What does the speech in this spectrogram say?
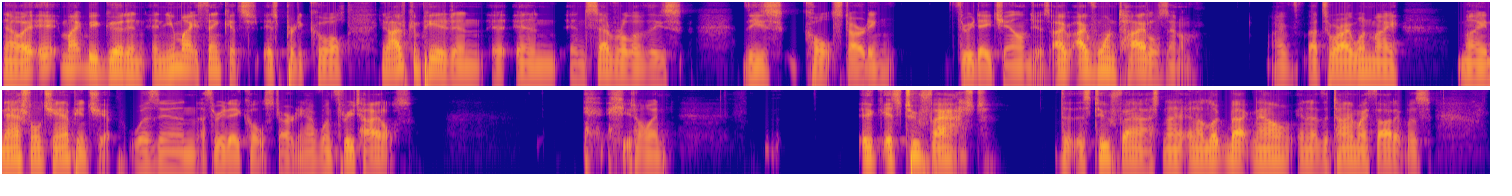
Now it, it might be good, and, and you might think it's it's pretty cool. You know, I've competed in in in several of these these colt starting three day challenges. I've I've won titles in them I've that's where I won my my national championship was in a three day colt starting. I've won three titles. you know, and it, it's too fast. It's too fast. And I and I look back now, and at the time I thought it was,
